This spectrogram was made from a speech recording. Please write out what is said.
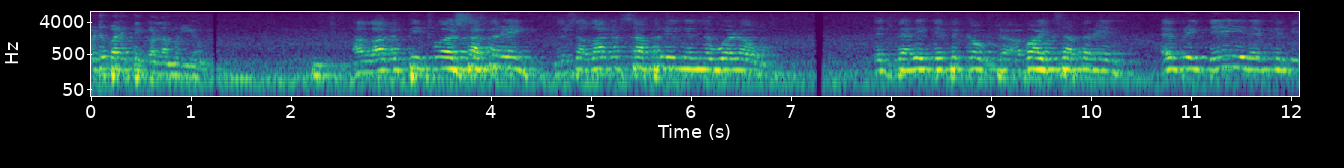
விடுபடுத்திக் கொள்ள முடியும் A lot of people are suffering. There's a lot of suffering in the world. It's very difficult to avoid suffering. Every day there can be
